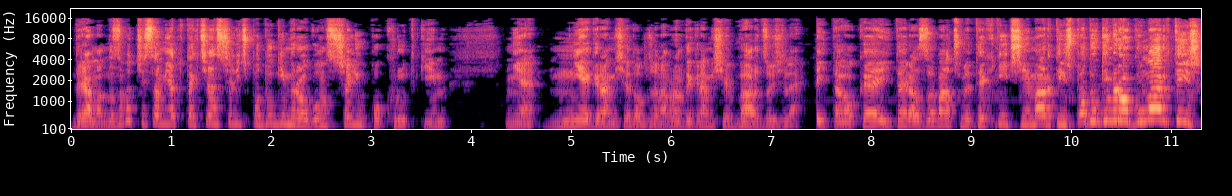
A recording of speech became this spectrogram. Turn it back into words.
Dramat. No zobaczcie sami, ja tutaj chciałem strzelić po długim rogu, on strzelił po krótkim. Nie, nie gra mi się dobrze, naprawdę gra mi się bardzo źle. Ej, to okej, teraz zobaczmy technicznie Martinsz, po długim rogu Martinsz!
